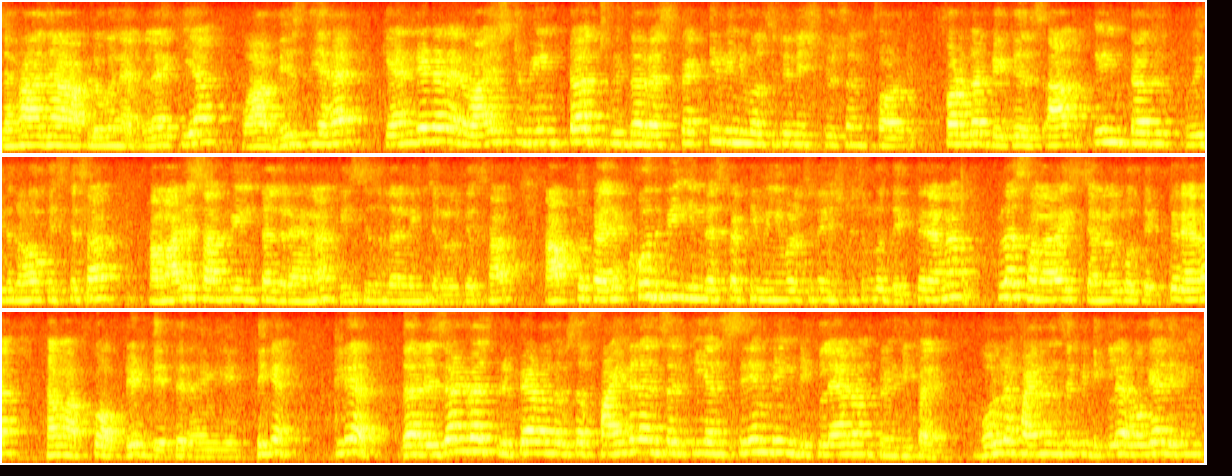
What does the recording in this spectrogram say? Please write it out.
जहाँ जहाँ आप लोगों ने अप्लाई किया, वहाँ भेज दिया है। Candidate advice to be in touch with the respective university institution for further details आप इन टच विद रहो किसके साथ? हमारे साथ भी इन टच रहना डीसीएस लर्निंग चैनल के साथ। आप तो पहले खुद भी इन रेस्पेक्टिव यूनिवर्सिटी इंस्टीट्यूशन को देखते रहना प्लस हमारा इस चैनल को देखते रहना, हम आपको अपडेट देते रहेंगे। ठीक है? Clear? The result was prepared on the final answer key and same being declared on 25 बोल रहे फाइनल आंसर की डिक्लेयर हो गया, लेकिन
